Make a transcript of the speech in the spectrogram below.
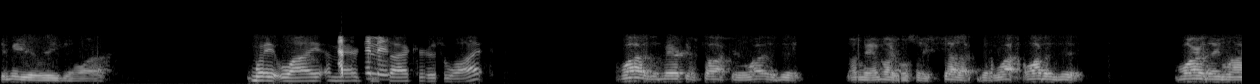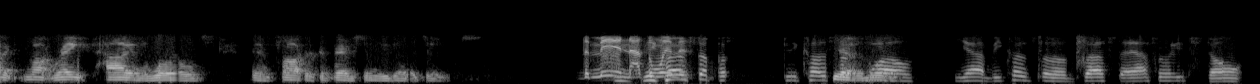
Give me your reason why. Wait, why American soccer is what? Why is American soccer? Why does it? I mean, I'm not gonna say suck, but why why does it? Why are they like not ranked high in the world in soccer compared to some of these other teams? The men, not the because women. the because Yeah, the the well, yeah, because the best athletes don't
